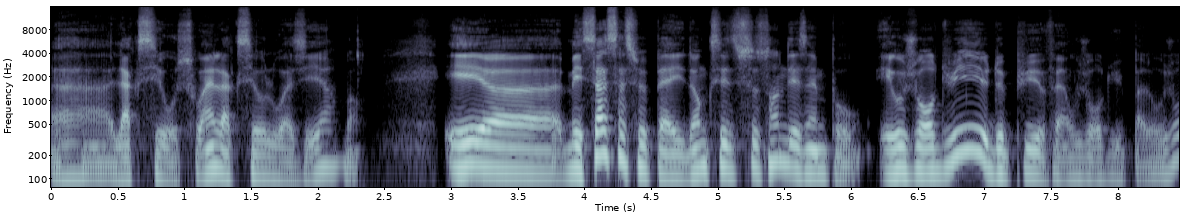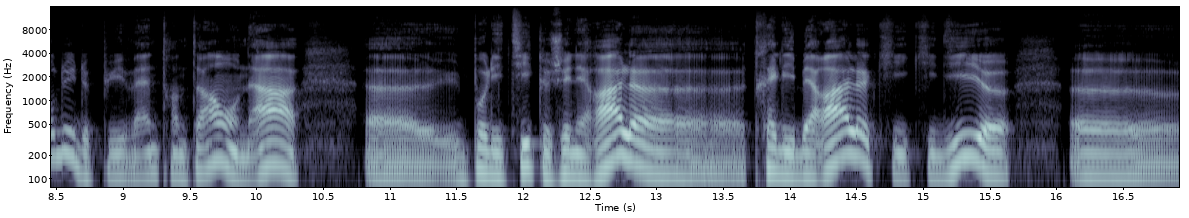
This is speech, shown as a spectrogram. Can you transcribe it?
euh, l'accès aux soins, l'accès aux loisirs, bon. Et, mais ça, ça se paye. Donc, ce sont des impôts. Et aujourd'hui, depuis, enfin aujourd'hui, pas aujourd'hui, depuis 20, 30 ans, on a euh, une politique générale euh, très libérale qui, dit euh,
